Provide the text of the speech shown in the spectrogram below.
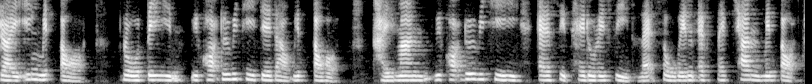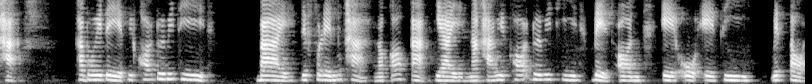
drying method โปรตีน วิเคราะห์ด้วยวิธี J-Dow method ไขมัน วิเคราะห์ด้วยวิธี acid hydrolysis และ solvent extraction method ค่ะ คาร์โบไฮเดรตวิเคราะห์ด้วยวิธี by difference ค่ะ แล้วก็กากใยนะคะ วิเคราะห์ด้วยวิธี based on AOAT method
